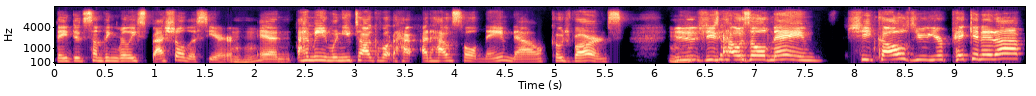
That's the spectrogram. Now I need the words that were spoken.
they did something really special this year. Mm-hmm. And I mean, when you talk about a household name now, Coach Barnes, mm-hmm. she's a household name. She calls you, you're picking it up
